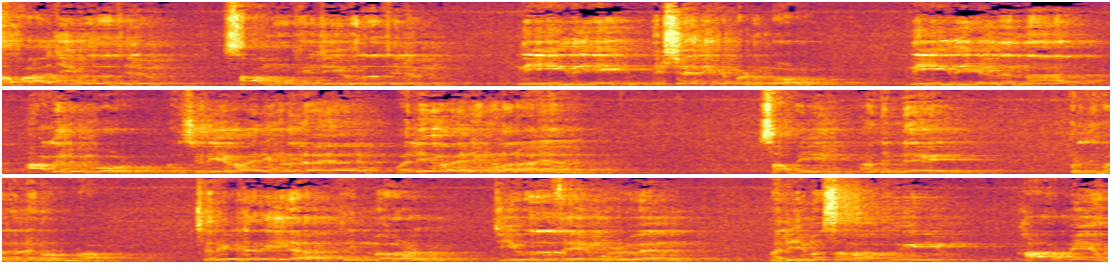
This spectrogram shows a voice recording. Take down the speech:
സഭാജീവിതത്തിലും സാമൂഹ്യ ജീവിതത്തിലും നീതി നിഷേധിക്കപ്പെടുമ്പോൾ നീതിയിൽ നിന്ന് അകലുമ്പോൾ അത് ചെറിയ കാര്യങ്ങളിലായാലും വലിയ കാര്യങ്ങളിലായാലും സഭയിൽ അതിന്റെ പ്രതിഫലനങ്ങളുണ്ടാകും. ചെറിയ ചെറിയ തിന്മകൾ ജീവിതത്തെ മുഴുവൻ മലീമസമാക്കുകയും കാർമേഹ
